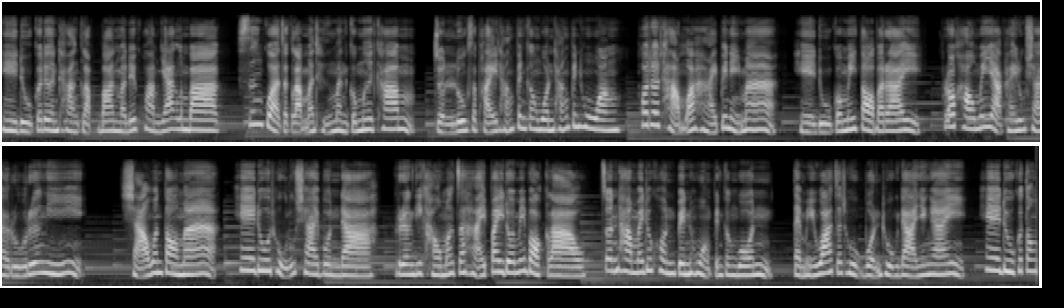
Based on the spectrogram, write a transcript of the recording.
เฮดูก็เดินทางกลับบ้านมาด้วยความยากลำบาก ซึ่งกว่าจะกลับมาถึงมันก็มืดค่ำจนลูกสะใภ้ทั้งเป็นกังวลทั้งเป็นห่วงพอเธอถามว่าหายไปไหนมา เฮดูก็ไม่ตอบอะไร เพราะเขาไม่อยากให้ลูกชายรู้เรื่องนี้ เช้าวันต่อมา เฮดูถูกลูกชายบ่นดา เรื่องที่เขามักจะหายไปโดยไม่บอกกล่าว จนทำให้ทุกคนเป็นห่วงเป็นกังวล แต่ไม่ว่าจะถูกบ่นถูกด่ายังไง เฮดูก็ต้อง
